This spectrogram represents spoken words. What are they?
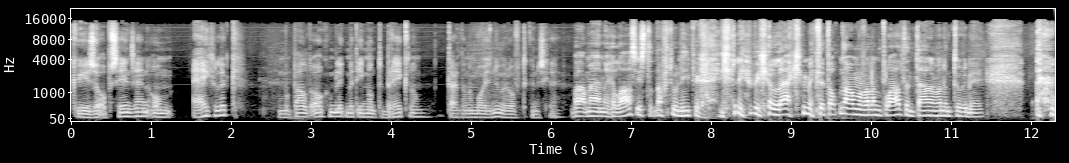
Kun je zo op zee zijn om eigenlijk op een bepaald ogenblik met iemand te breken om daar dan een mooi nummer over te kunnen schrijven? Maar mijn relaties tot nog toe liepen, liepen gelijk met het opnemen van een plaat en einde van een tournee.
